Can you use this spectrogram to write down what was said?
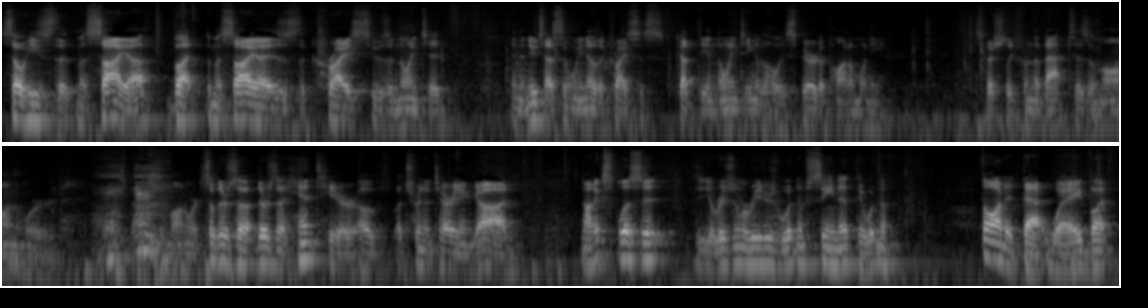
So he's the Messiah, but the Messiah is the Christ who's anointed. In the New Testament, we know that Christ has got the anointing of the Holy Spirit upon him when he, especially from the baptism onward. Baptism onward. So there's a there's a hint here of a Trinitarian God, not explicit. The original readers wouldn't have seen it. They wouldn't have thought it that way. But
